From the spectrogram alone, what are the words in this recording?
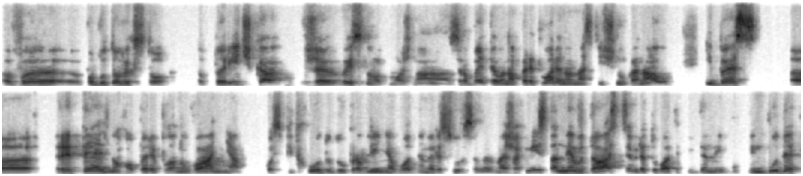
в е, побутових стоках. Тобто річка вже висновок можна зробити. Вона перетворена на стічну канаву, і без е, ретельного перепланування ось підходу до управління водними ресурсами в межах міста не вдасться врятувати південний буг. Він буде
